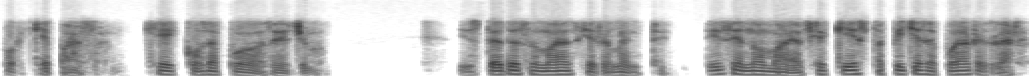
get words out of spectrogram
por qué pasa, qué cosa puedo hacer yo. Y usted de esos madres que realmente dice, no, ma, es que aquí esta picha se puede arreglar.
